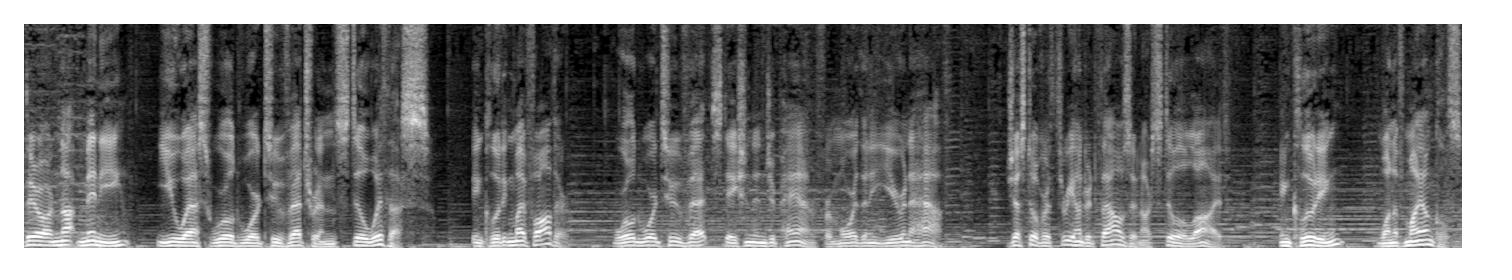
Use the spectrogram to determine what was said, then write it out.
There are not many U.S. World War II veterans still with us, including my father, World War II vet stationed in Japan for more than a year and a half. Just over 300,000 are still alive, including one of my uncles,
